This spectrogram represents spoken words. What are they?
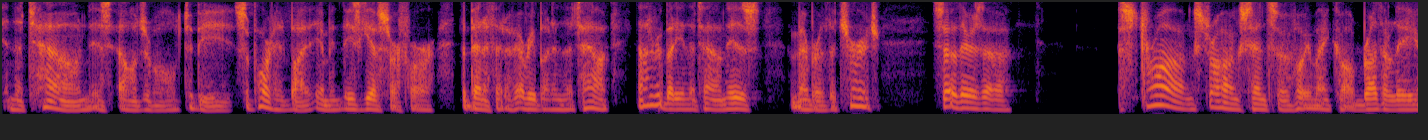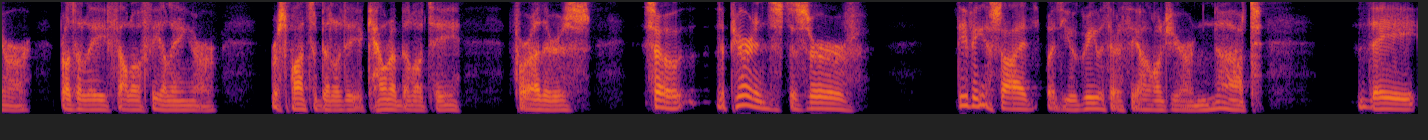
in the town is eligible to be supported by. I mean, these gifts are for the benefit of everybody in the town. Not everybody in the town is a member of the church. So there's a strong, strong sense of what we might call brotherly or brotherly fellow feeling or responsibility, accountability for others. So the Puritans deserve, leaving aside whether you agree with their theology or not, they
